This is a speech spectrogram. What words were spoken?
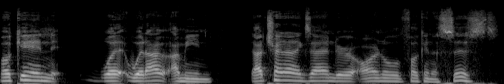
Fucking what what I I mean, that Trent Alexander Arnold fucking assist.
